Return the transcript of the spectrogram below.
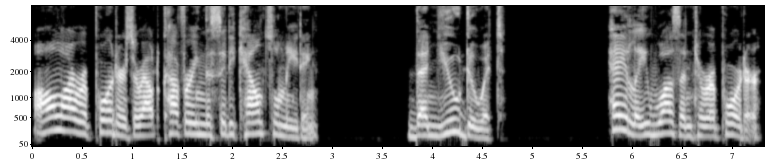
All our reporters are out covering the city council meeting. Then you do it. Haley wasn't a reporter.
